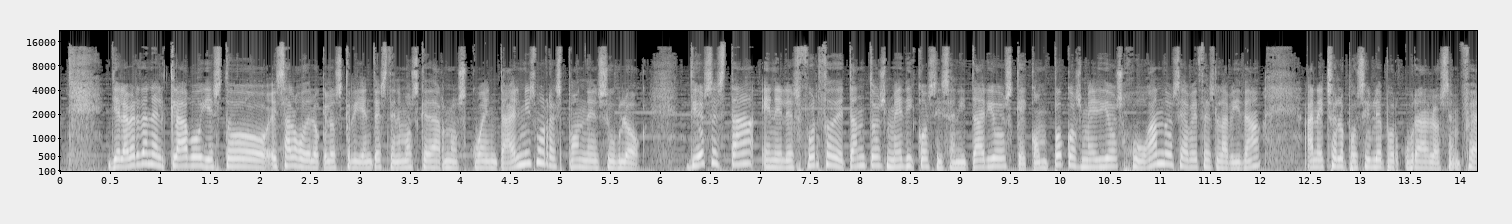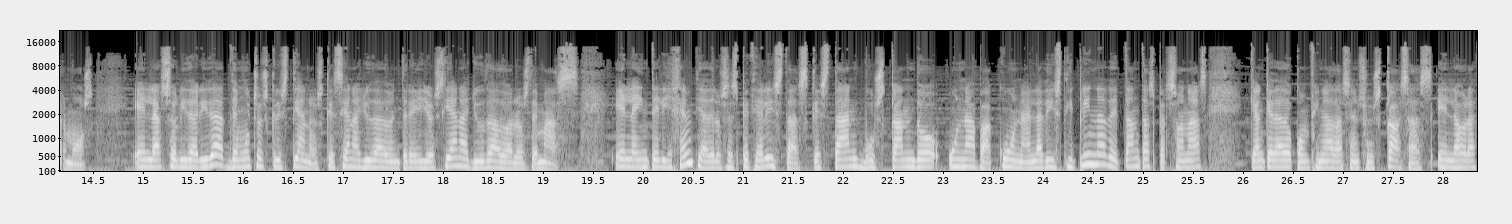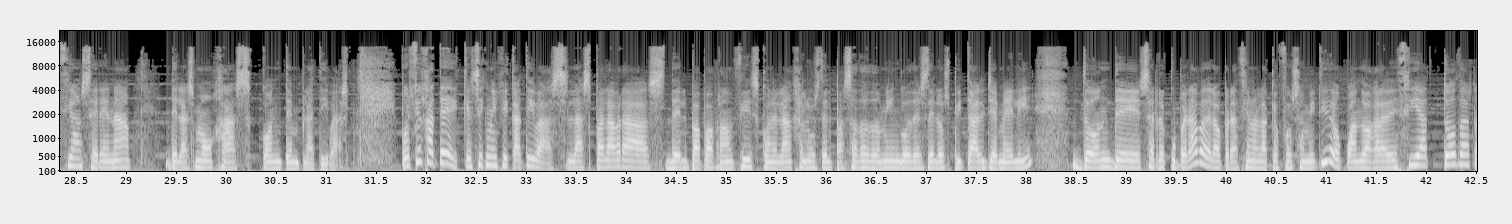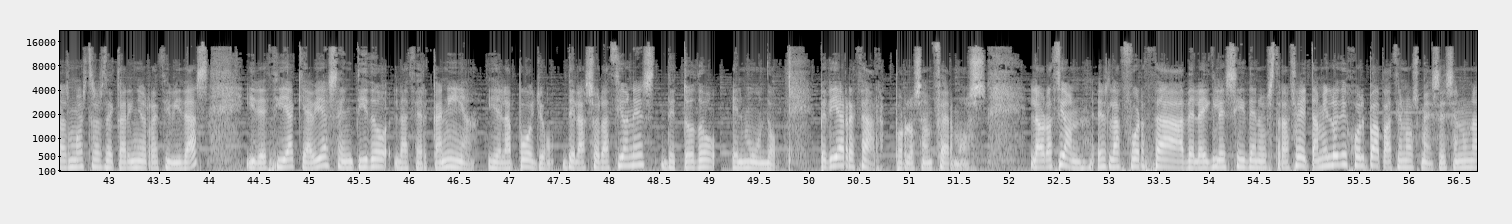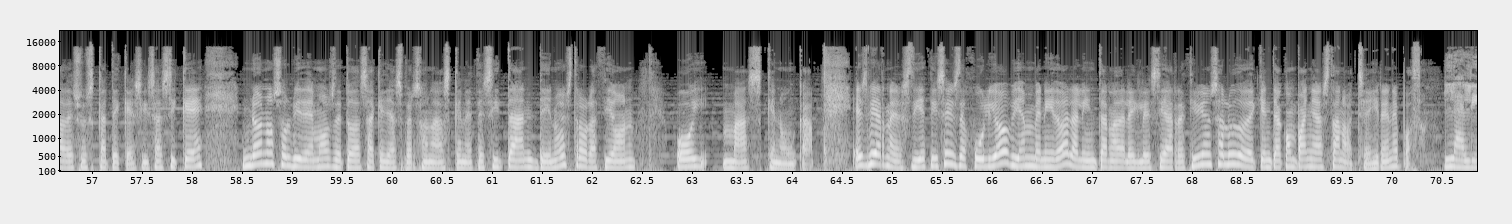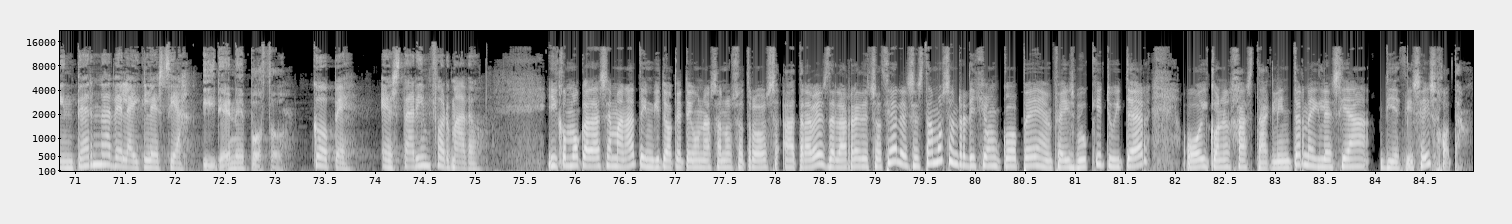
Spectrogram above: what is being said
Y la verdad en el clavo, y esto es algo de lo que los creyentes tenemos que darnos cuenta. Él mismo responde en su blog, Dios está en el esfuerzo de tantos médicos y sanitarios que con pocos medios, jugándose a veces la vida, han hecho lo posible por curar a los enfermos. En la solidaridad de muchos cristianos que se han ayudado entre ellos y han ayudado a los demás, en la inteligencia de los especialistas que están buscando una vacuna, en la disciplina de tantas personas que han quedado confinadas en sus casas, en la oración serena de las monjas contemplativas. Pues fíjate qué significativas las palabras del Papa Francisco en el Ángelus del pasado domingo desde el Hospital Gemelli, donde se recuperaba de la operación a la que fue sometido, cuando agradecía todas las muestras de cariño recibidas y decía que había sentido la cercanía y el apoyo de las oraciones de todo el mundo. Pedía rezar por los enfermos. La oración es la fuerza de la Iglesia y de nuestra fe. También lo dijo el Papa hace unos meses en una de sus catequesis. Así que no nos olvidemos de todas aquellas personas que necesitan de nuestra oración hoy más que nunca. Es viernes 16 de julio. Bienvenido a la linterna de la Iglesia. Recibe un saludo de quien te acompaña esta noche, Irene Pozo. La linterna de la Iglesia. Irene Pozo. Cope. Estar informado. Y como cada semana te invito a que te unas a nosotros a través de las redes sociales. Estamos en Religión Cope en Facebook y Twitter, hoy con el hashtag Linterna Iglesia 16J.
